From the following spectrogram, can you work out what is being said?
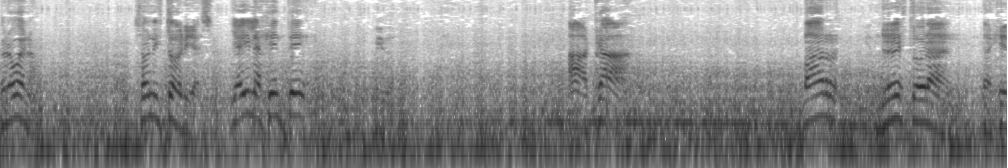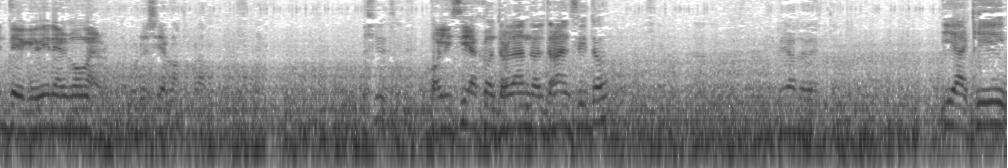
Pero bueno, son historias. Y ahí la gente, acá, bar, restaurante, la gente que viene a comer. Policía controlando. Policías controlando el tránsito. Y aquí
